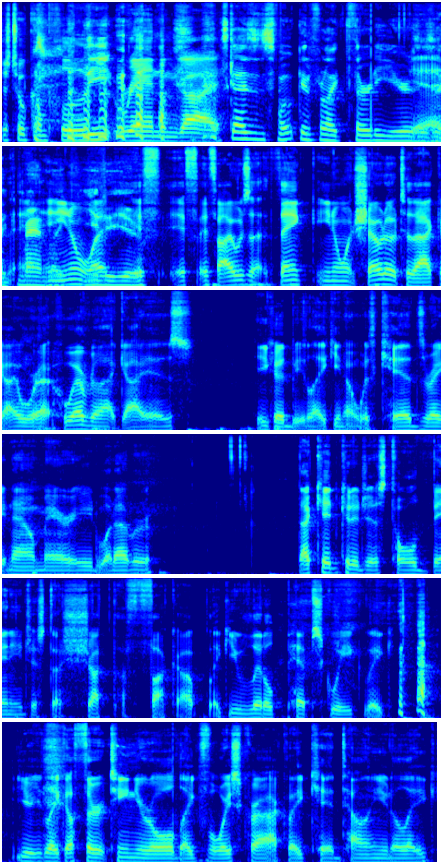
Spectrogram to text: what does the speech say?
just to a complete random guy. This guy's been smoking for like thirty years. Yeah, He's like, man, and, like, you know what? You you. If if if I was at thank you know what? Shout out to that guy, where whoever that guy is. He could be like you know with kids right now, married, whatever. That kid could have just told Benny just to shut the fuck up, like you little pipsqueak, like you're like a thirteen year old like voice crack like kid telling you to like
